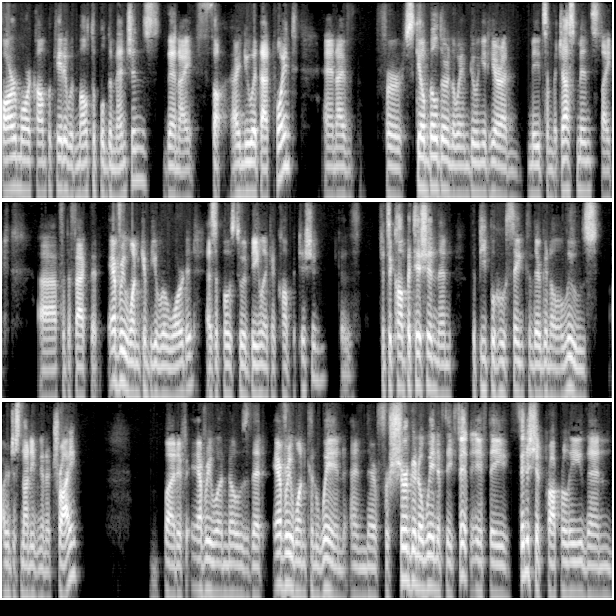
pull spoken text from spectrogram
far more complicated with multiple dimensions than I thought I knew at that point. And I've for skill builder and the way I'm doing it here, I've made some adjustments, like uh, for the fact that everyone can be rewarded as opposed to it being like a competition. Because if it's a competition, then the people who think they're going to lose are just not even going to try. But if everyone knows that everyone can win and they're for sure going to win if they fit, if they finish it properly, then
